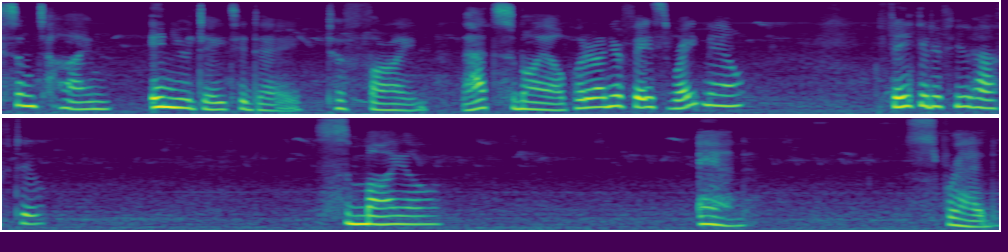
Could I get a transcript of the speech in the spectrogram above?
some time in your day to day to find that smile. Put it on your face right now. Fake it if you have to. Smile and spread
